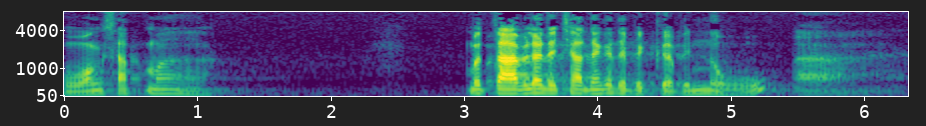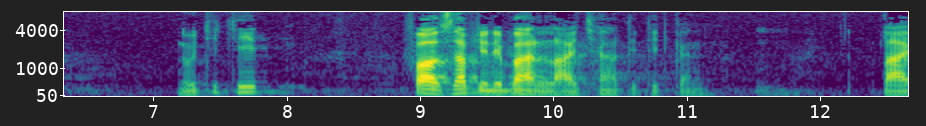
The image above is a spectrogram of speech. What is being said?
หวงทรัพย์มาก เมื่อตายไปแล้วในชาตินั้นก็ได้ไปเกิดเป็นหนู หนูจิตๆเฝ้าทรัพย์อยู่ในบ้านหลายชาติติดๆกัน ตาย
